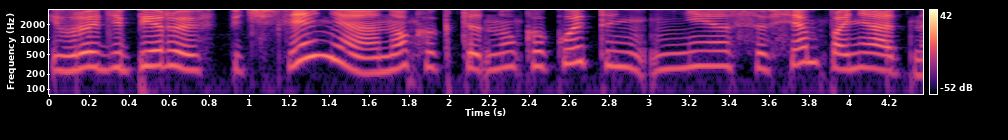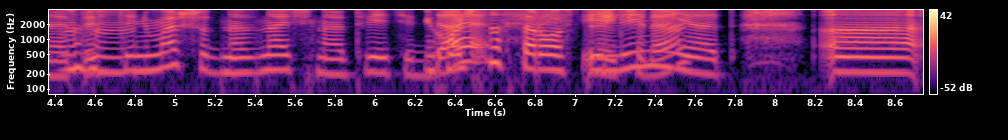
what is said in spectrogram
и вроде первое впечатление, оно как-то, ну, какое-то не совсем понятное. То есть ты не можешь однозначно ответить, и да хочется второй встречи, или да? нет. А,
